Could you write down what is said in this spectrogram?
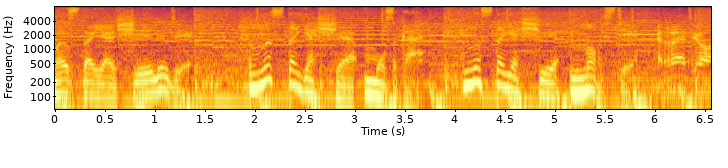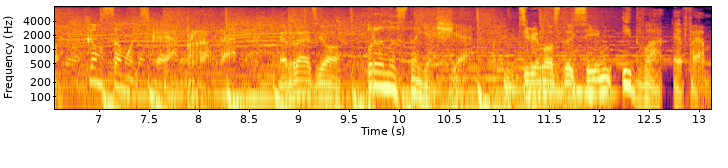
Настоящие люди. Настоящая музыка. Настоящие новости. Радио «Комсомольская правда». Радио про настоящее. 97,2 FM. Эм.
